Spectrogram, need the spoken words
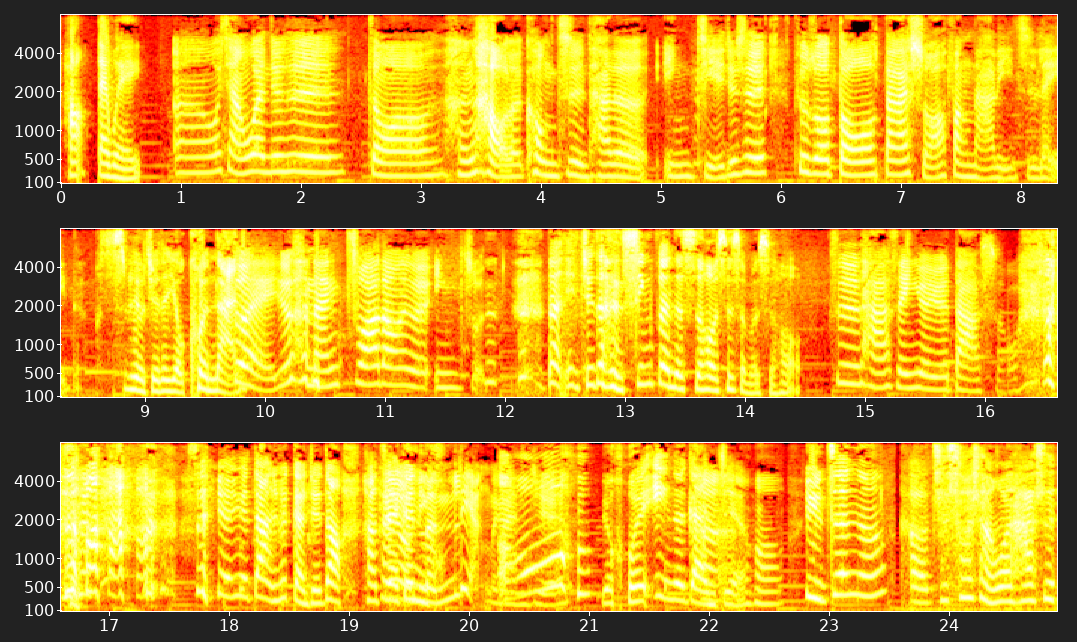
好，戴维。嗯，我想问就是怎么很好的控制它的音节，就是譬如说哆大概手要放哪里之类的，是不是有觉得有困难？对，就是很难抓到那个音准。那你觉得很兴奋的时候是什么时候？是他声音越来越大的时候，声音越来越大，你会感觉到他在跟你能量的感觉，有回应的感觉哈。雨珍呢？呃，其实我想问，他是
